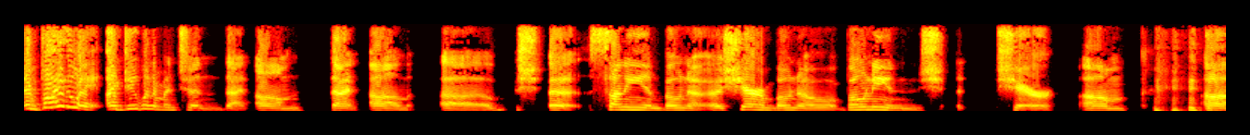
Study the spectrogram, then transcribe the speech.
And by the way, I do want to mention that um that um uh, uh Sonny and Bono, uh, Cher and Bono, Boney and Sh- Cher, um uh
